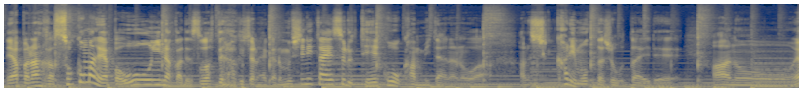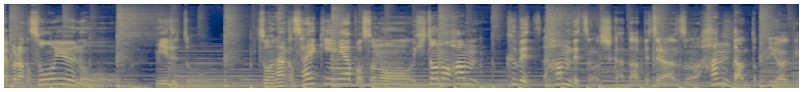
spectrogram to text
やっぱなんかそこまでやっぱ大田舎で育ってるわけじゃないから虫に対する抵抗感みたいなのはあのしっかり持った状態であのーやっぱなんかそういうのを見るとそうなんか最近やっぱその人の判区別判別の仕方別にその判断とかいうわけ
